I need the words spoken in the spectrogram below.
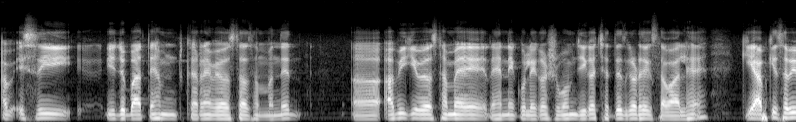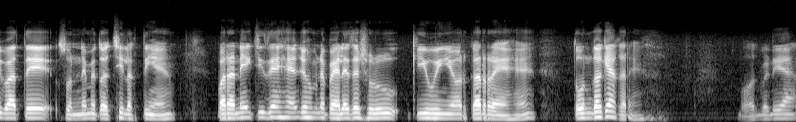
अब इसी, ये जो बातें हम कर रहे हैं व्यवस्था संबंधित अभी की व्यवस्था में रहने को लेकर शुभम जी का छत्तीसगढ़ से एक सवाल है कि आपकी सभी बातें सुनने में तो अच्छी लगती हैं, पर अनेक चीज़ें हैं जो हमने पहले से शुरू की हुई हैं और कर रहे हैं तो उनका क्या करें? बहुत बढ़िया।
